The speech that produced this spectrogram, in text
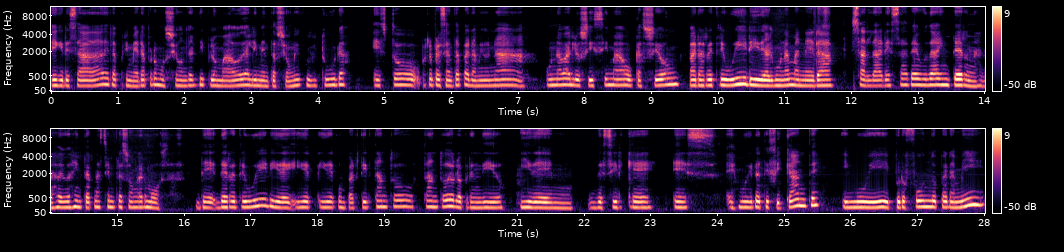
egresada de la primera promoción del Diplomado de Alimentación y Cultura. Esto representa para mí una una valiosísima ocasión para retribuir y de alguna manera saldar esa deuda interna. Las deudas internas siempre son hermosas. De, retribuir y de, y de, compartir tanto, tanto de lo aprendido y de mm, decir que es, es muy gratificante y muy profundo para mí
